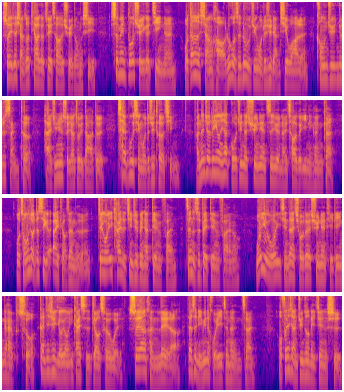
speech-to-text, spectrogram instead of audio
所以就想说挑一个最超的学东西，顺便多学一个技能。我当时想好，如果是陆军，我就去两栖蛙人；空军就是散特；海军就水下作业大队。再不行，我就去特勤。反正就利用一下国军的训练资源来超一个一年看看。我从小就是一个爱挑战的人，结果一开始进去被人家电翻，真的是被电翻哦。我以为我以前在球队训练体力应该还不错，但进去游泳一开始是吊车尾，虽然很累啦，但是里面的回忆真的很赞。我分享军中的一件事。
